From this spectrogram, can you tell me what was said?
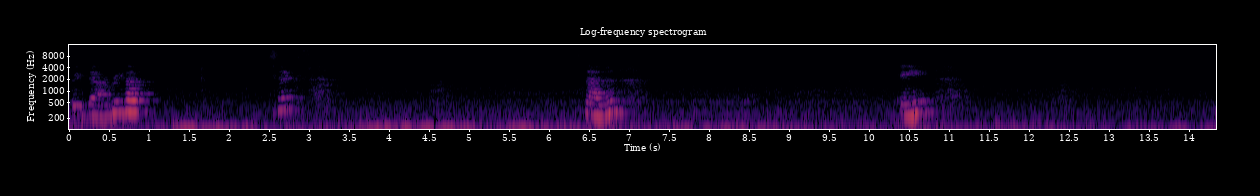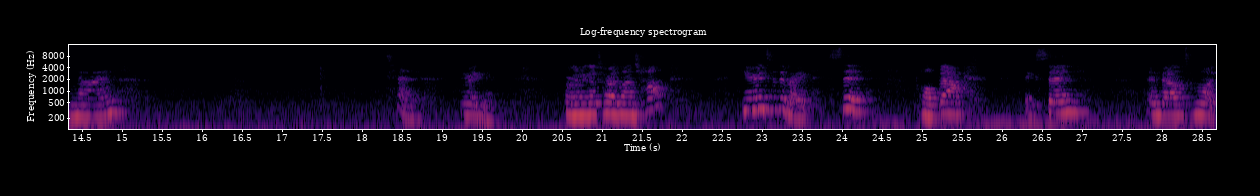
breathe down, breathe up, six, seven, eight, nine, ten. Very good. We're gonna go to our lunge hop. Here and to the right. Sit, pull back, extend, and bounce one.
